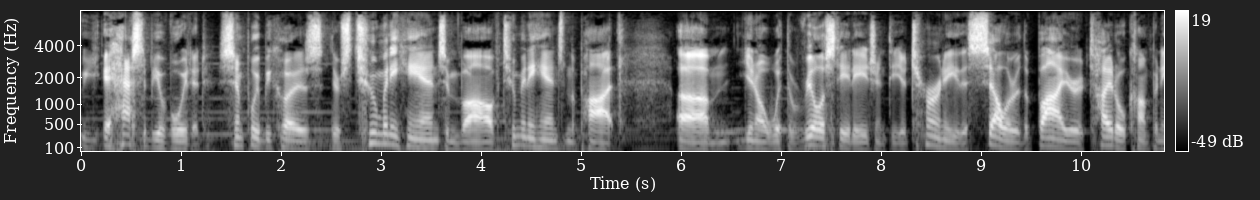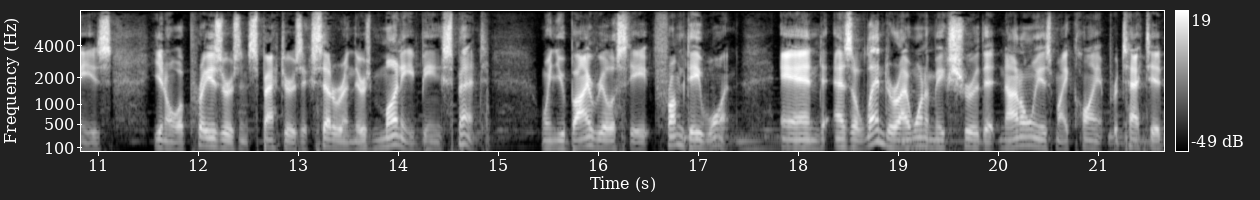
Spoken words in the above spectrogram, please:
it has to be avoided simply because there's too many hands involved, too many hands in the pot um, you know, with the real estate agent, the attorney, the seller, the buyer, title companies, you know, appraisers, inspectors, etc. And there's money being spent when you buy real estate from day one. And as a lender, I want to make sure that not only is my client protected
